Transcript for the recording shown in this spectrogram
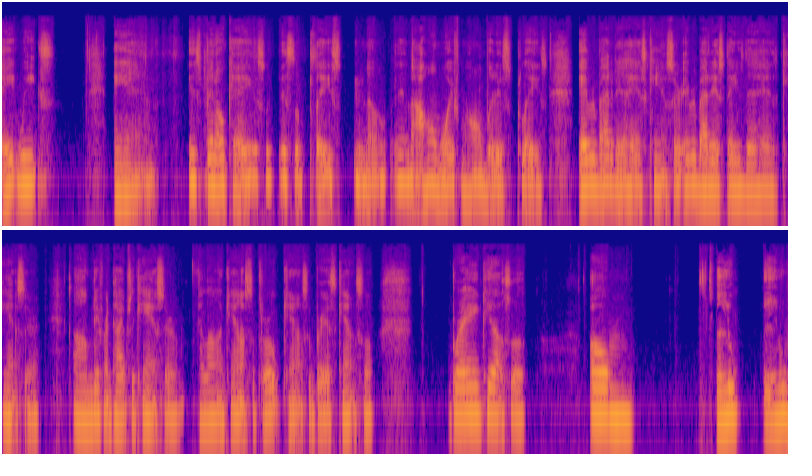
eight weeks, and it's been okay. It's a, it's a place, you know, it's not home away from home, but it's a place. Everybody that has cancer, everybody that stays there has cancer, um, different types of cancer, lung cancer, throat cancer, breast cancer, brain cancer, um, leu- leu-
